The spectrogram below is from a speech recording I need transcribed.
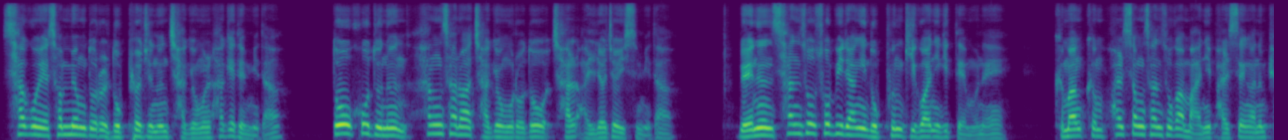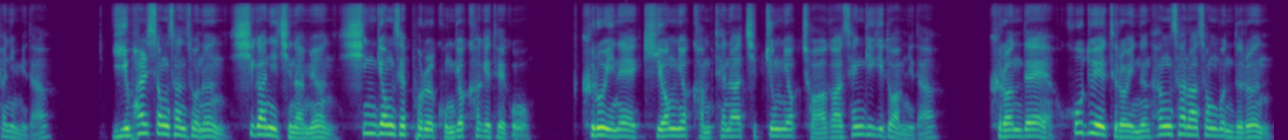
사고의 선명도를 높여주는 작용을 하게 됩니다. 또 호두는 항산화 작용으로도 잘 알려져 있습니다. 뇌는 산소 소비량이 높은 기관이기 때문에 그만큼 활성산소가 많이 발생하는 편입니다. 이 활성산소는 시간이 지나면 신경세포를 공격하게 되고 그로 인해 기억력 감퇴나 집중력 저하가 생기기도 합니다. 그런데 호두에 들어있는 항산화 성분들은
